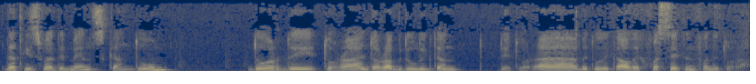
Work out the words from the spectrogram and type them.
Dat is wat de mens kan doen, door de Torah, en Torah bedoel ik dan, de Torah bedoel ik alle facetten van de Torah.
